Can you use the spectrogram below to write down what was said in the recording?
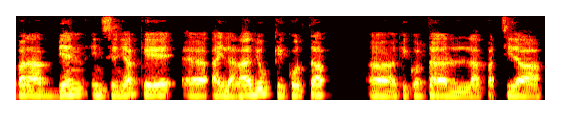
para bien enseñar que hay la radio que corta, que corta la partida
